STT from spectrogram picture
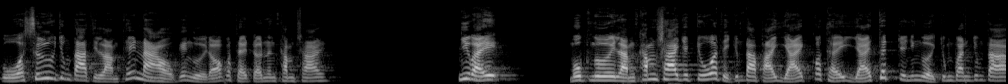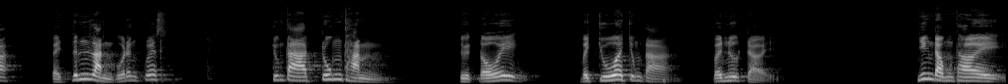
của xứ chúng ta thì làm thế nào cái người đó có thể trở nên khâm sai? Như vậy một người làm khâm sai cho Chúa thì chúng ta phải giải có thể giải thích cho những người chung quanh chúng ta về tính lành của Đấng Christ. Chúng ta trung thành tuyệt đối với Chúa chúng ta, với nước trời. Nhưng đồng thời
